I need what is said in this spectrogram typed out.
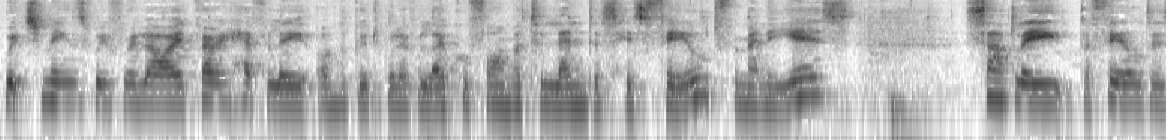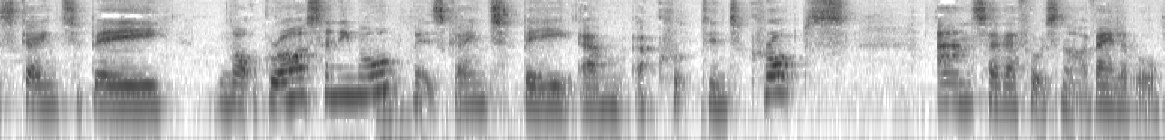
which means we've relied very heavily on the goodwill of a local farmer to lend us his field for many years. Sadly, the field is going to be not grass anymore, it's going to be um, cropped into crops, and so therefore it's not available.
